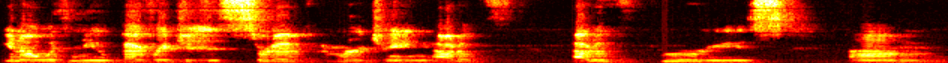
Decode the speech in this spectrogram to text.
you know with new beverages sort of emerging out of out of breweries. Um,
